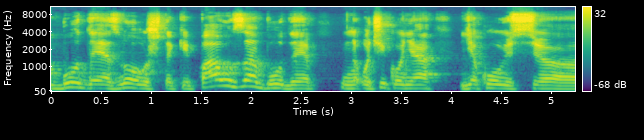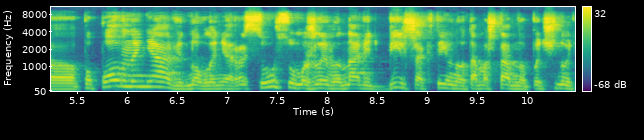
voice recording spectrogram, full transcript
буде знову ж таки пауза, буде очікування якогось е, поповнення, відновлення ресурсу, можливо, навіть більш активно та масштабно почнуть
